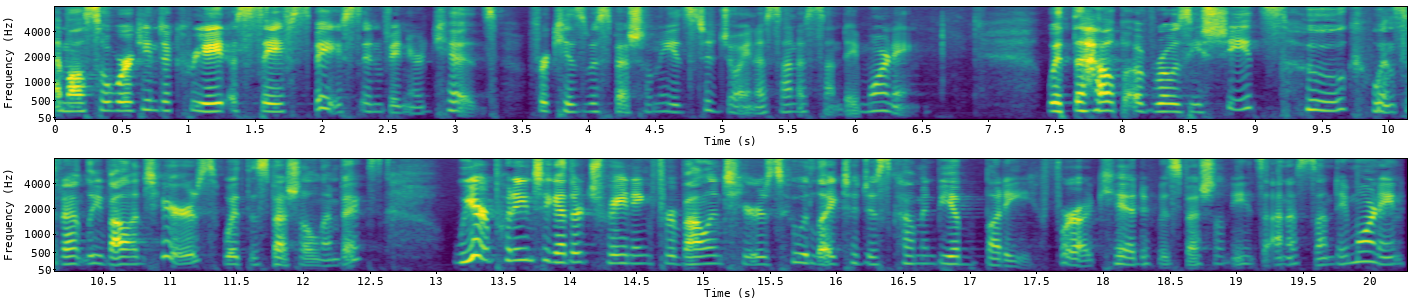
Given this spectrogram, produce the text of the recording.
I'm also working to create a safe space in Vineyard Kids for kids with special needs to join us on a Sunday morning. With the help of Rosie Sheets, who coincidentally volunteers with the Special Olympics, we are putting together training for volunteers who would like to just come and be a buddy for a kid with special needs on a Sunday morning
